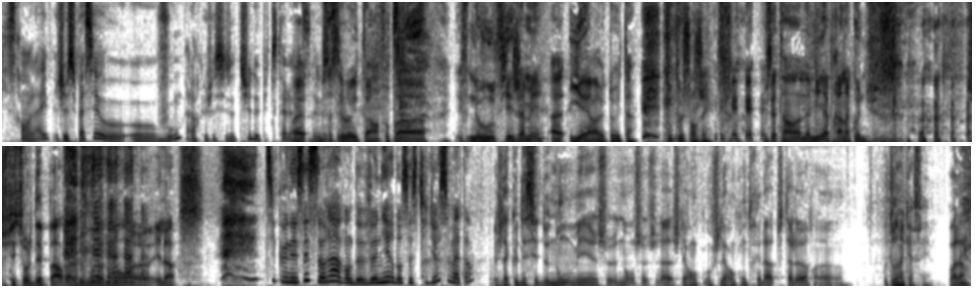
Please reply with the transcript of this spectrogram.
qui sera en live. Je suis passée au, au vous alors que je suis au-dessus depuis tout à l'heure. Ouais, Ça- mais ça c'est Lolita. Hein. Faut pas. ne vous fiez jamais à hier avec Lolita. Tout peut changer. Vous êtes un ami après un inconnu. je suis sur le départ, donc le gouvernement euh, est là. Tu connaissais Sora avant de venir dans ce studio ce matin? Je la connaissais de nom, mais je, non, je, je, la- je l'ai renco- je l'ai rencontrée là tout à l'heure. euh, Autour d'un café. voilà.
